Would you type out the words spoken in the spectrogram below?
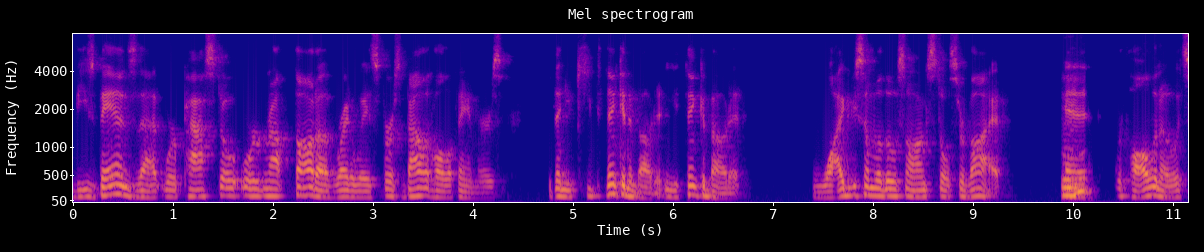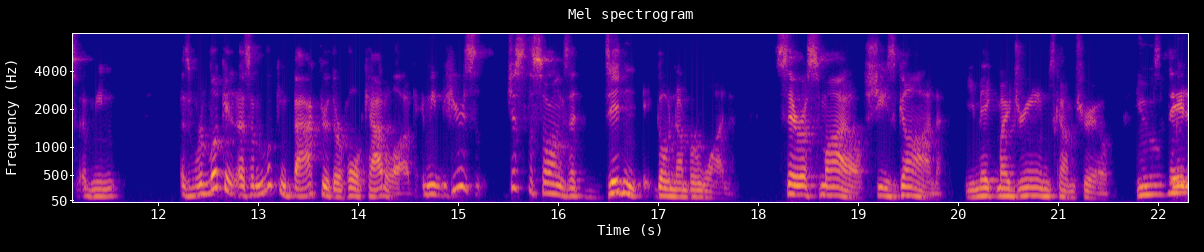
these bands that were passed or not thought of right away as first ballot Hall of Famers. But then you keep thinking about it, and you think about it. Why do some of those songs still survive? Mm-hmm. And with Hall and Oates. I mean, as we're looking, as I'm looking back through their whole catalog, I mean, here's just the songs that didn't go number one. Sarah Smile, She's Gone, You Make My Dreams Come True. You make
